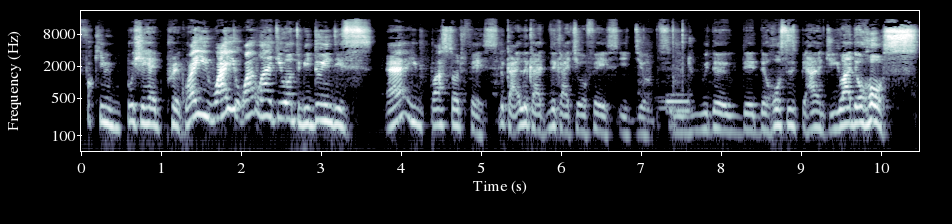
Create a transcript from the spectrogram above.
fucking bushy head prick. Why you why you why why do you want to be doing this? Eh? You bastard face. Look at look at look at your face, idiot. With the, the, the horses behind you. You are the horse.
